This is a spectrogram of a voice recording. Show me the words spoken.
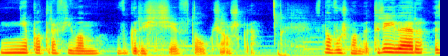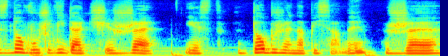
Nie potrafiłam wgryźć się w tą książkę. Znowuż mamy thriller, znowuż widać, że jest dobrze napisany, że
